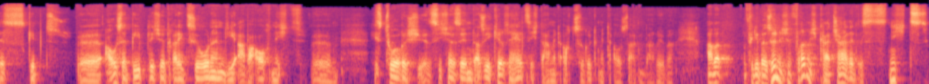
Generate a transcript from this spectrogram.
Es gibt äh, außerbiblische Traditionen, die aber auch nicht äh, historisch sicher sind. Also die Kirche hält sich damit auch zurück mit Aussagen darüber. Aber für die persönliche Frömmigkeit schadet es nichts,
